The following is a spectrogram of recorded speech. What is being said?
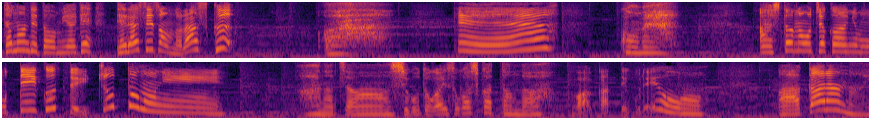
頼んでたお土産テラセゾンのラスク。ああ。ええ。ー、ごめん。明日のお茶会に持っていくって言っちゃったのに。花ちゃん仕事が忙しかったんだ。分かってくれよ。わからない。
